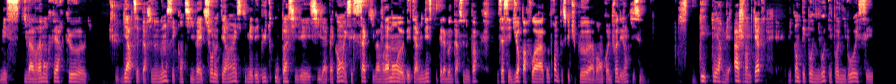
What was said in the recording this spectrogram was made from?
Mais ce qui va vraiment faire que euh, tu gardes cette personne ou non, c'est quand il va être sur le terrain, est-ce qu'il met des buts ou pas s'il est s'il est attaquant, et c'est ça qui va vraiment euh, déterminer si t'es la bonne personne ou pas. Et ça c'est dur parfois à comprendre parce que tu peux avoir encore une fois des gens qui se, qui se déterrent mais H24, mais quand t'es pas au niveau, t'es pas au niveau et c'est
